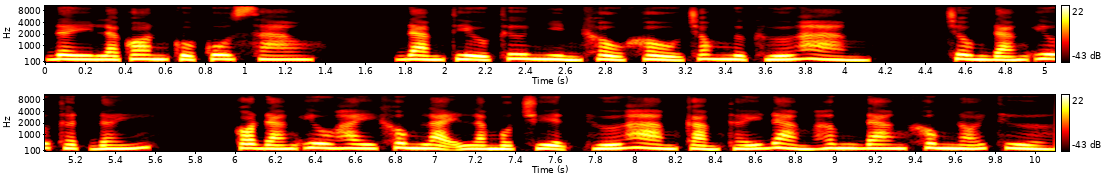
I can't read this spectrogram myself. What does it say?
Đây là con của cô sao? Đàm tiểu thư nhìn khẩu khẩu trong ngực hứa hàm, trông đáng yêu thật đấy. Có đáng yêu hay không lại là một chuyện, hứa hàm cảm thấy đàm hâm đang không nói thừa.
